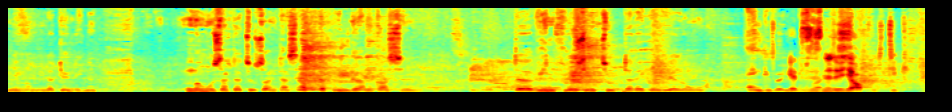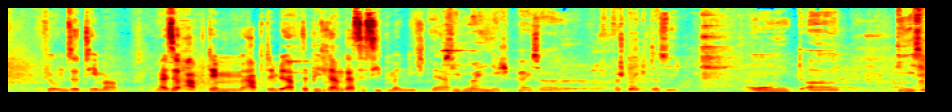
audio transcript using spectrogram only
nicht mehr, natürlich nicht. Man muss auch dazu sagen, dass ab der Pilgramgasse der Wienfluss im Zug der Regulierung eingewölbt Ja, das ist natürlich auch wichtig für unser Thema. Also ab, dem, ab, dem, ab der Pilgramgasse sieht man ihn nicht mehr. Sieht man ihn nicht mehr, also versteckt er sich. Und äh, diese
